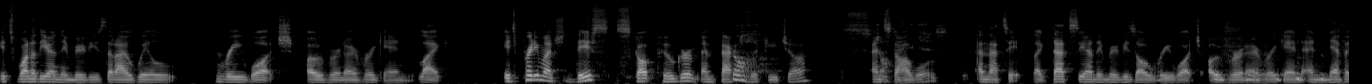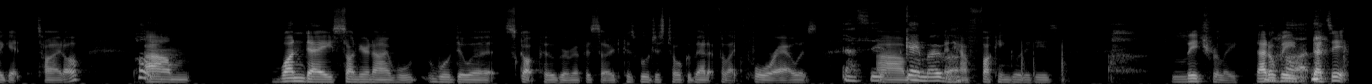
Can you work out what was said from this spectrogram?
it's one of the only movies that i will rewatch over and over again. Like it's pretty much this scott pilgrim and back to the Oh, future and star it. wars. And that's it. Like that's the only movies i'll rewatch over and over again and never get tired of. Paul, um, one day Sonia and I will will do a Scott Pilgrim episode because we'll just talk about it for like four hours. that's it. Um, Game over. And how fucking good it is. Literally, that'll be that's it.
